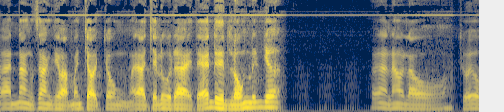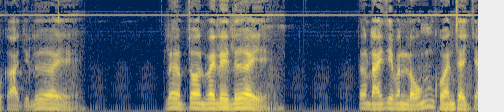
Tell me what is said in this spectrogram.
การนั่งสร้างจังหวะมันเจาะจงมันอาจจะรู้ได้ แต่อันอื่นหลงลึกเยอะ เพราะนั้นเราฉวยโอกาสอยู่เรื่อย เริ่มต้นไว้เรื่อยๆตรงไหนที่มันหลงควรใส่ใจ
